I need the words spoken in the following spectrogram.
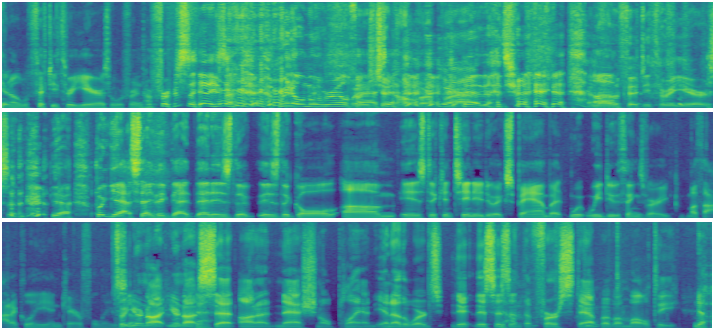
you know, 53 years we're in our first city, so we don't move real we fast. shouldn't hold our breath. Yeah, that's right. Another um, 53 years, and yeah, but yes, I think that that is the is the goal um, is to continue to expand, but we, we, do things very methodically and carefully. So, so you're not you're not yeah. set on a national plan. In other words, th- this isn't no. the first step of a multi. No.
